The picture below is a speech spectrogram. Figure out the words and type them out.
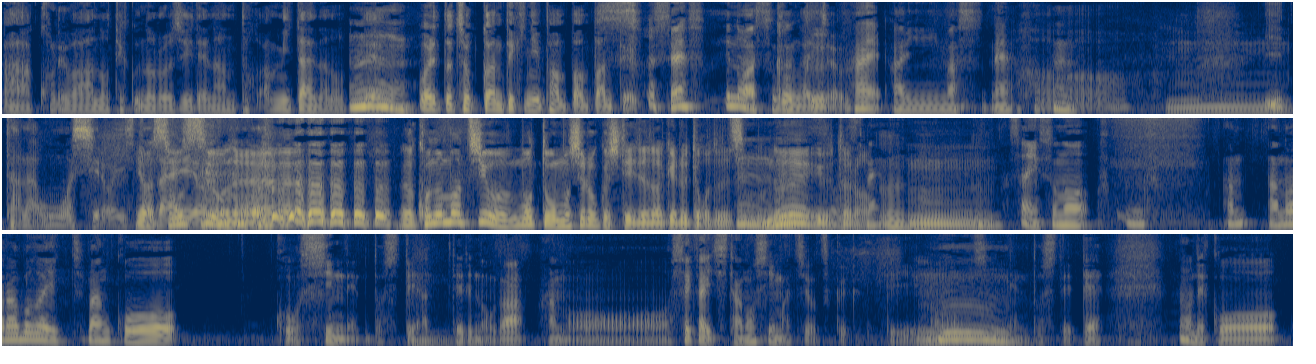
ああ、これはあのテクノロジーでなんとかみたいなのってうん、割と直感的にパンパンパンって、そうですね。そういうのはすごく考えちゃう、はい、ありますね。うんはあいたら面白いいや、人だよ。そうっすよね。この街をもっと面白くしていただけるってことですもんね、うん言うたら。そうですねうんまさにその、ああのラボが一番こう、こう信念としてやってるのが、あのー世界一楽しい街を作るっていうのを信念としてて、なのでこう、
